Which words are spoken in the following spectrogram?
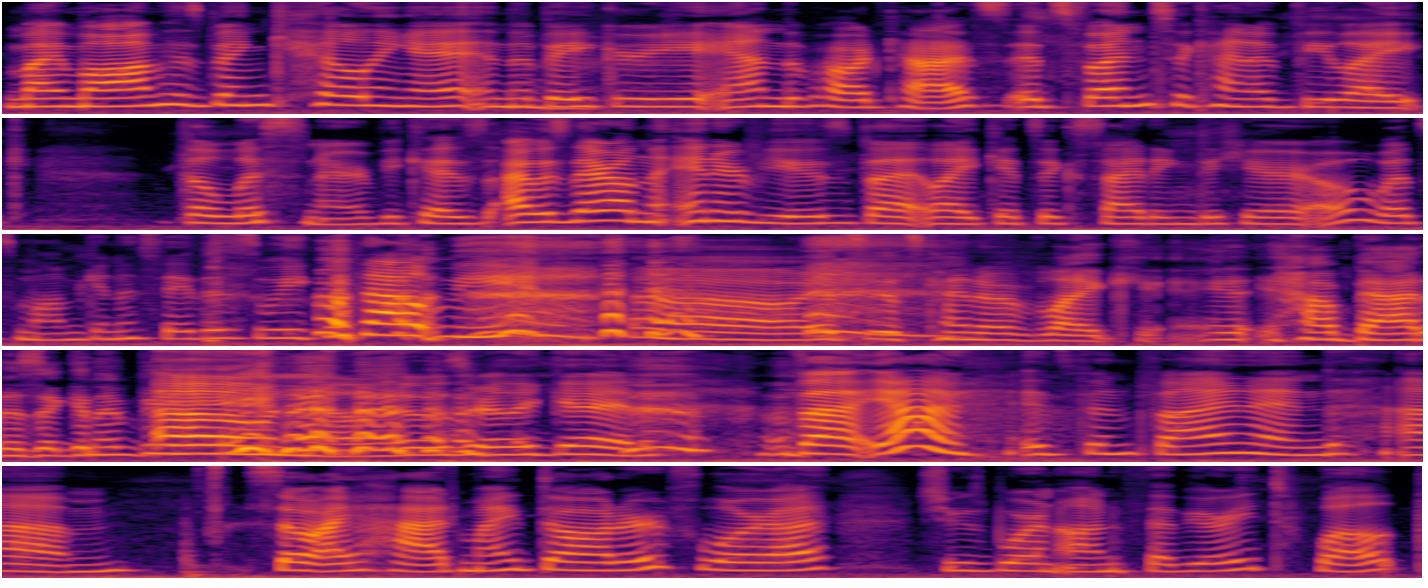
my mom has been killing it in the bakery and the podcast. It's fun to kind of be like the listener because I was there on the interviews, but like it's exciting to hear, oh, what's mom gonna say this week without me? oh, it's it's kind of like how bad is it gonna be? Oh no, it was really good. But yeah, it's been fun and um so I had my daughter Flora. She was born on February 12th.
